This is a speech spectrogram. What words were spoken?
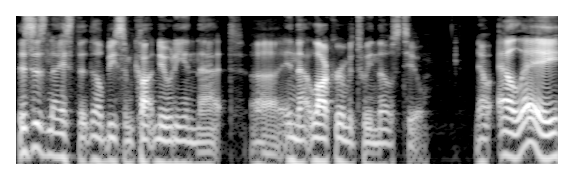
This is nice that there'll be some continuity in that uh, in that locker room between those two. Now, LA,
